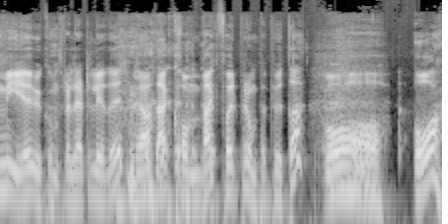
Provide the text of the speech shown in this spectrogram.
mye ukontrollerte lyder. Det er comeback for prompeputa. Og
